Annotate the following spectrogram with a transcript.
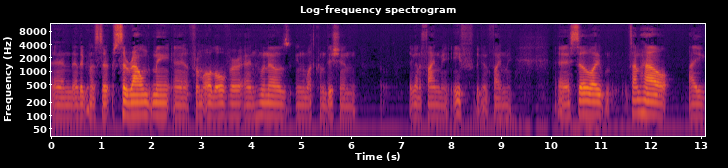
and uh, they're to sur- surround me uh, from all over, and who knows in what condition they're to find me, if they're to find me. Uh, so I somehow I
